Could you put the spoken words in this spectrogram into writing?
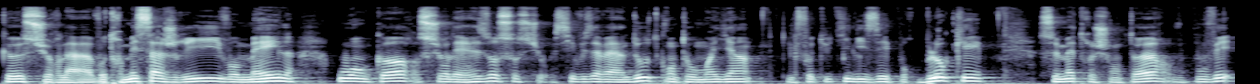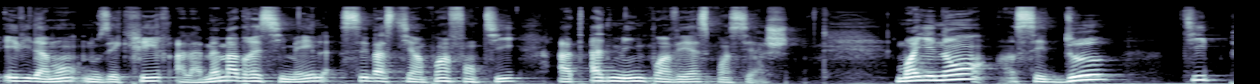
que sur votre messagerie, vos mails ou encore sur les réseaux sociaux. Si vous avez un doute quant aux moyens qu'il faut utiliser pour bloquer ce maître chanteur, vous pouvez évidemment nous écrire à la même adresse email sébastien.fanti at admin.vs.ch. Moyennant ces deux type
